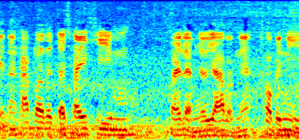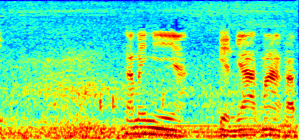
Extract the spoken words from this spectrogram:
ร็จนะครับ เราจะใช้ครีมไฟแหลมยาวๆแบบนี้เข้าไปหนีบถ้าไม่มีอะเปลี่ยนยากมากครับ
